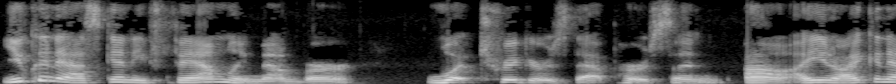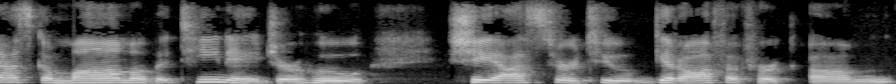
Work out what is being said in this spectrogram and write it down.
You can ask any family member what triggers that person. Uh, you know, I can ask a mom of a teenager who she asks her to get off of her um,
